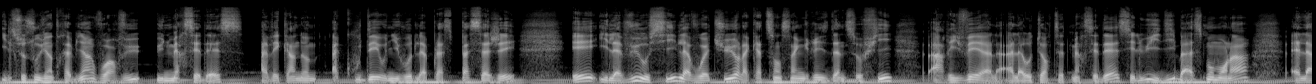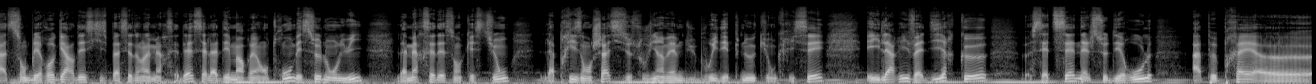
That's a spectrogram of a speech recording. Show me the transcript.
il se souvient très bien avoir vu une Mercedes avec un homme accoudé au niveau de la place passager. Et il a vu aussi la voiture, la 405 grise d'Anne-Sophie, arriver à la, hauteur de cette Mercedes. Et lui, il dit, bah, à ce moment-là, elle a semblé regarder ce qui se passait dans la Mercedes. Elle a démarré en trombe. Et selon lui, la Mercedes en question l'a prise en chasse. Il se souvient même du bruit des pneus qui ont crissé. Et il arrive à dire que cette scène, elle se déroule à peu près euh,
